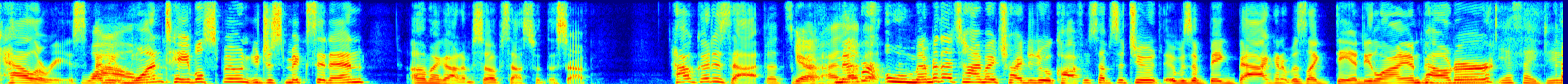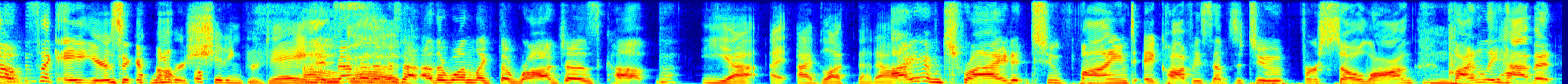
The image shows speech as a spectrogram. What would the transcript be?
calories. I Wow. mean, one tablespoon. You just mix it in. Oh my god, I'm so obsessed with this stuff. How good is that? That's Yeah. good. I remember, love it. oh, remember that time I tried to do a coffee substitute? It was a big bag and it was like dandelion mm-hmm. powder. Yes, I do. That was like eight years ago. We were shitting for days. and oh, remember there was that other one, like the Raja's cup. Yeah, I, I blocked that out. I have tried to find a coffee substitute for so long. Mm-hmm. Finally have it.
